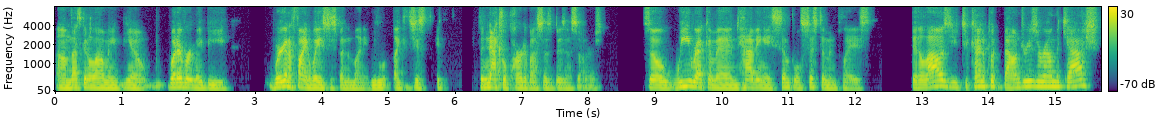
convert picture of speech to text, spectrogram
Um, that's going to allow me, you know, whatever it may be. We're going to find ways to spend the money. We like it's just it, it's a natural part of us as business owners. So we recommend having a simple system in place that allows you to kind of put boundaries around the cash.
